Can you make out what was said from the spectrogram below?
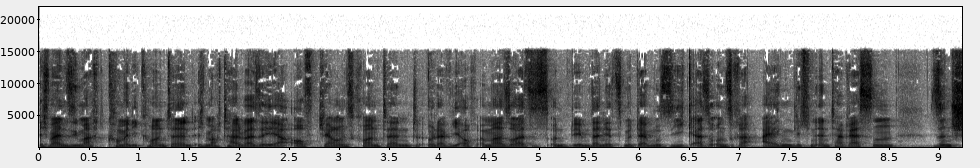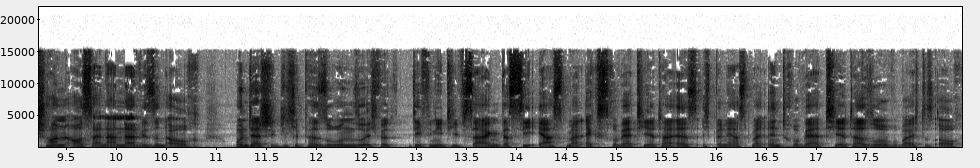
ich meine, sie macht Comedy-Content, ich mache teilweise eher Aufklärungskontent oder wie auch immer so, als es, und eben dann jetzt mit der Musik. Also unsere eigentlichen Interessen sind schon auseinander. Wir sind auch unterschiedliche Personen. So, ich würde definitiv sagen, dass sie erstmal extrovertierter ist. Ich bin erstmal introvertierter, so, wobei ich das auch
